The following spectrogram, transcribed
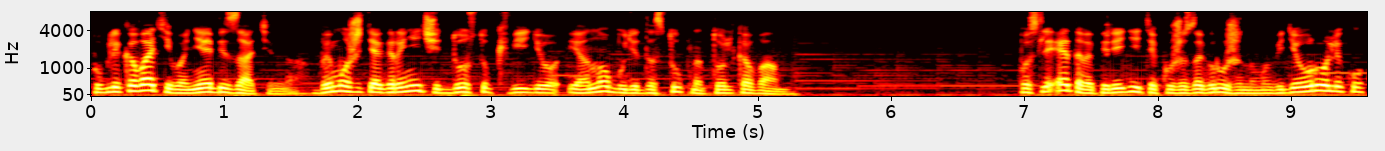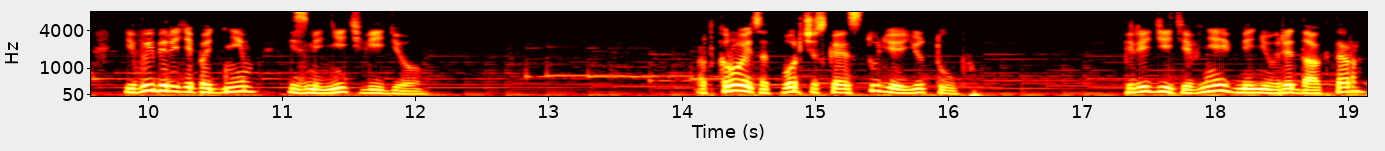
Публиковать его не обязательно, вы можете ограничить доступ к видео и оно будет доступно только вам. После этого перейдите к уже загруженному видеоролику и выберите под ним «Изменить видео». Откроется творческая студия YouTube. Перейдите в ней в меню «Редактор»,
